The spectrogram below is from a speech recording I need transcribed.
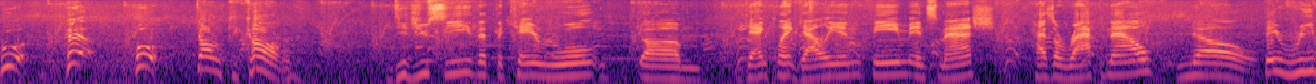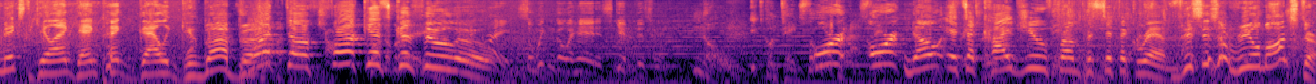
Hoo, heh, hoo, Donkey Kong. Did you see that the K. Rool um, Gangplank Galleon theme in Smash has a rap now? No. They remixed Gilang Gangplank Galleon. What the fuck is Cthulhu? So we can go ahead and skip this one. No, it contains the Or, or no, it's a kaiju from Pacific Rim. This is a real monster.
